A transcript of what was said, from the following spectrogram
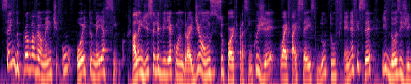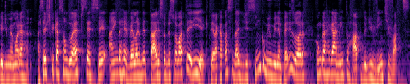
sendo provavelmente o 865. Além disso, ele viria com Android 11, suporte para 5G, Wi-Fi 6, Bluetooth, NFC e 12 GB de memória RAM. A certificação do FCC ainda revela detalhes sobre sua bateria, que terá capacidade de 5.000 mAh com carregamento rápido de 20 watts.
